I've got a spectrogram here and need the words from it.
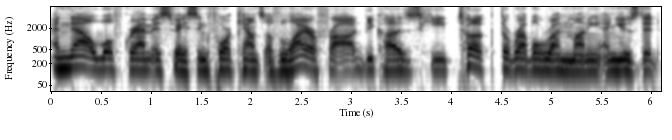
And now Wolfgram is facing four counts of wire fraud because he took the rebel run money and used it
